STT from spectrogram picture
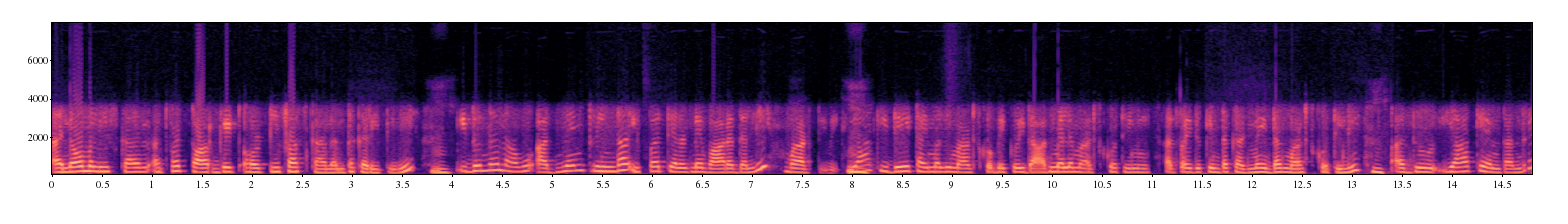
ಅನಾಮಲಿ ಸ್ಕ್ಯಾನ್ ಅಥವಾ ಟಾರ್ಗೆಟ್ ಆರ್ ಟಿಫಾ ಸ್ಕ್ಯಾನ್ ಅಂತ ಕರಿತೀವಿ. ಇದನ್ನ ನಾವು ಹದಿನೆಂಟರಿಂದ ಇಪ್ಪತ್ತೆರಡನೇ ವಾರದಲ್ಲಿ ಮಾಡ್ತೀವಿ. ಯಾಕೆ ಇದೇ ಟೈಮ್ ಅಲ್ಲಿ ಮಾಡಿಸ್ಕೋಬೇಕು? ಇದಾದ್ಮೇಲೆ ಮಾಡಿಸ್ಕೋತೀನಿ. ಅಥವಾ ಇದಕ್ಕಿಂತ ಕಡಿಮೆ ಇದ್ದಾಗ ಮಾಡಿಸ್ಕೋತೀನಿ. ಅದು ಯಾಕೆ ಅಂತಂದ್ರೆ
